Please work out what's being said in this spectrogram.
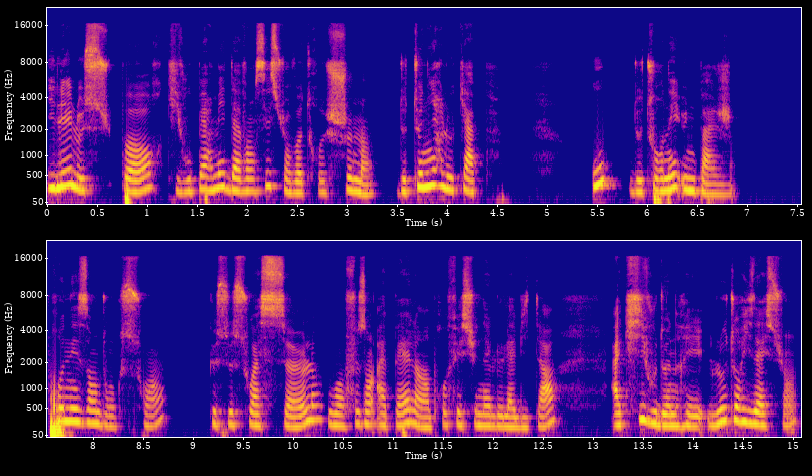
Il est le support qui vous permet d'avancer sur votre chemin, de tenir le cap ou de tourner une page. Prenez-en donc soin, que ce soit seul ou en faisant appel à un professionnel de l'habitat, à qui vous donnerez l'autorisation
